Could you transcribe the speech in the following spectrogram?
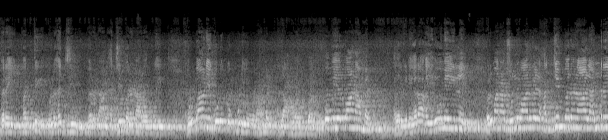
பிறை பத்து உலகஜி பெருநாள் ஹஜ்ஜி பெருநாள் அன்று குர்பானி கொடுக்கக்கூடிய ஒரு அமல் அல்லாஹ் அக்பர். ரொம்ப உயர்வான அமல். அதற்கு நிகராக எதுவுமே இல்லை. பெருமானார் சொல்லுவார்கள் ஹஜ்ஜி பெருநாள் அன்று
